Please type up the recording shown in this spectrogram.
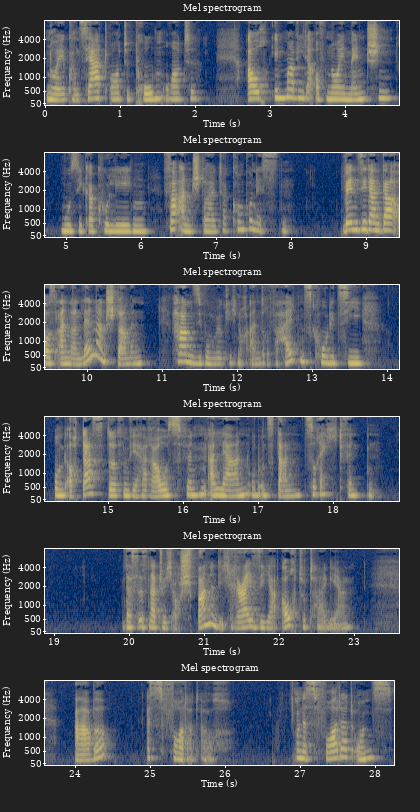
neue Konzertorte, Probenorte, auch immer wieder auf neue Menschen, Musikerkollegen, Veranstalter, Komponisten. Wenn sie dann gar aus anderen Ländern stammen, haben sie womöglich noch andere Verhaltenskodizi Und auch das dürfen wir herausfinden, erlernen und uns dann zurechtfinden. Das ist natürlich auch spannend. Ich reise ja auch total gern. Aber es fordert auch. Und es fordert uns,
